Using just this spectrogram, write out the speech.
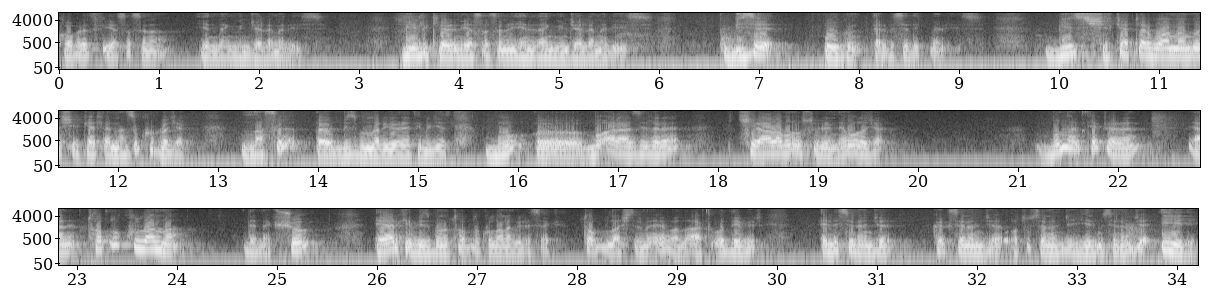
kooperatif yasasını yeniden güncellemeliyiz. Birliklerin yasasını yeniden güncellemeliyiz. Bize uygun elbise dikmeliyiz. Biz şirketler bu anlamda şirketler nasıl kurulacak? Nasıl e, biz bunları yönetebileceğiz? Bu e, bu arazilere kiralama usulü ne olacak? Bunları tekrar yani toplu kullanma demek şu. Eğer ki biz bunu toplu kullanabilirsek, toplulaştırma eyvallah artık o devir 50 sene önce, 40 sene önce, 30 sene önce, 20 sene önce iyiydi.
